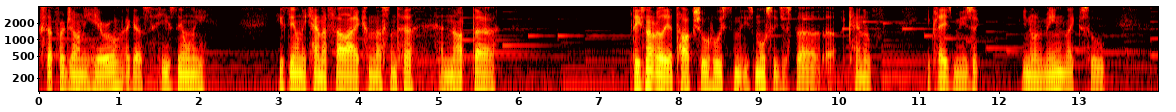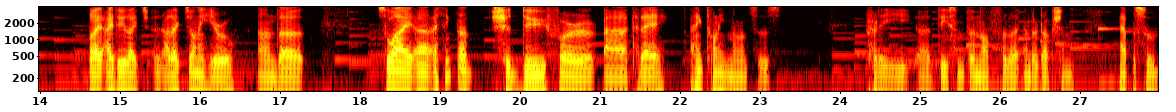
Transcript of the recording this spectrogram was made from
except for Johnny Hero. I guess he's the only he's the only kind of fella I can listen to, and not the. But he's not really a talk show host. He's mostly just a, a kind of he plays music. You know what I mean? Like so. But I, I do like I like Johnny Hero, and uh, so I uh, I think that should do for uh, today. I think 20 minutes is pretty uh, decent enough for the introduction episode.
